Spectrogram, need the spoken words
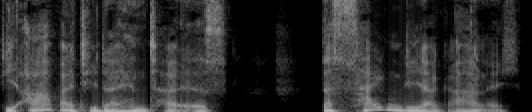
die Arbeit, die dahinter ist, das zeigen die ja gar nicht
